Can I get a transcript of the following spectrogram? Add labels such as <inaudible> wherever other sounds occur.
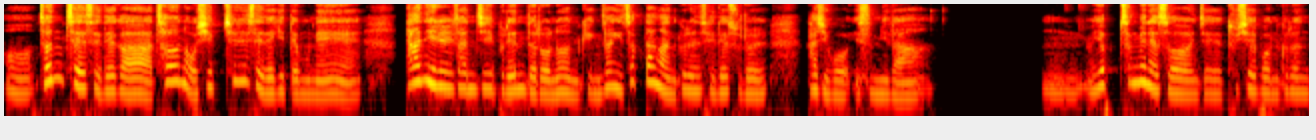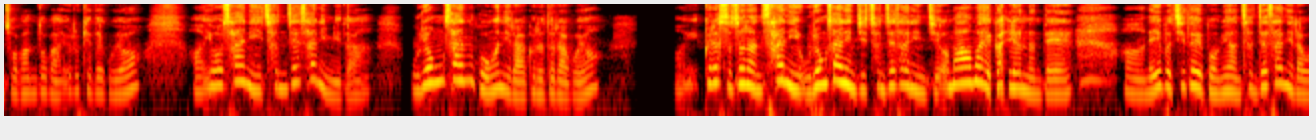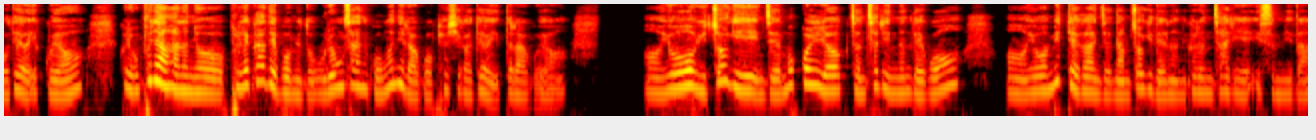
어, 전체 세대가 1057세대이기 때문에 단일 단지 브랜드로는 굉장히 적당한 그런 세대수를 가지고 있습니다. 음, 옆 측면에서 이제 투시해본 그런 조감도가 이렇게 되고요. 어, 이 산이 천재산입니다. 우룡산 공원이라 그러더라고요. 어, 그래서 저는 산이 우룡산인지 천재산인지 어마어마 헷갈렸는데 어, 네이버 지도에 보면 천재산이라고 되어 있고요. 그리고 분양하는 요 플래카드에 보면 또 우룡산 공원이라고 표시가 되어 있더라고요. 어, 요 위쪽이 이제 목골역 전철이 있는 데고 어, 요 밑에가 이제 남쪽이 되는 그런 자리에 있습니다.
